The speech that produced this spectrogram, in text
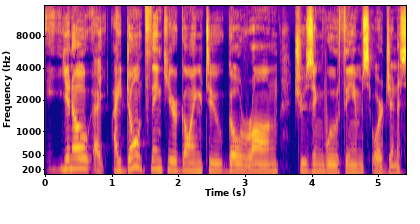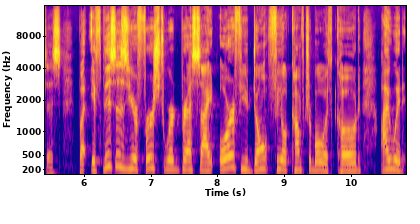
you know, I, I don't think you're going to go wrong choosing Woo themes or Genesis. But if this is your first WordPress site, or if you don't feel comfortable with code, I would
